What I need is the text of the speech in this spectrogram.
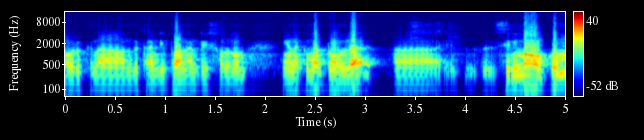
அவருக்கு நான் வந்து கண்டிப்பாக நன்றி சொல்லணும். எனக்கு மட்டும் இல்லை சினிமாவுக்கும்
